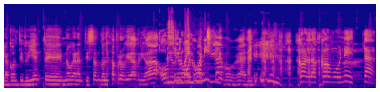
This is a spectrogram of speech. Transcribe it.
la constituyente no garantizando la propiedad privada, obvio que no vuelvo comunista? a Chile, pues con los comunistas.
